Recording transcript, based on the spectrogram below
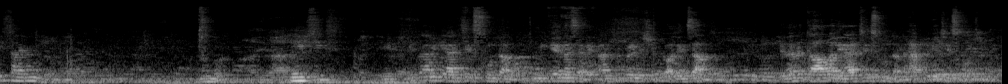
sir. మీకు యాడ్ చేసుకుంటాను. మీకైనా సరే ఏదైనా కావాలి యాడ్ చేసుకుంటాను. హ్యాపీగా చేసుకోవచ్చు.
